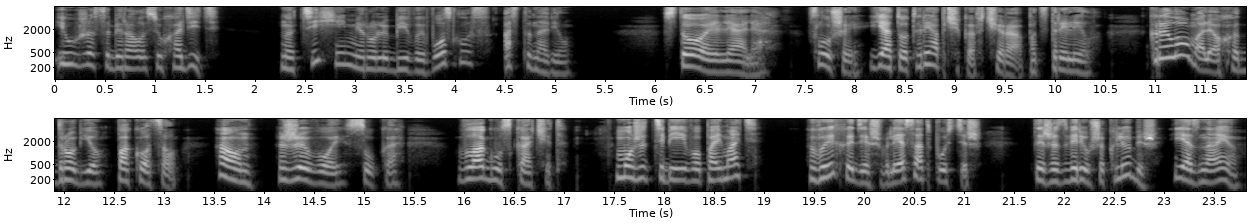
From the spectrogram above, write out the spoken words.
и уже собиралась уходить. Но тихий, миролюбивый возглас остановил. «Стой, Ляля! Слушай, я тут рябчика вчера подстрелил. Крыло малеха дробью покоцал, а он живой, сука. В лагу скачет. Может, тебе его поймать? Выходишь, в лес отпустишь. Ты же зверюшек любишь, я знаю».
